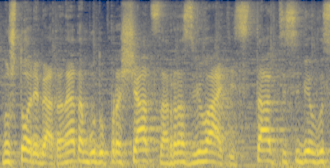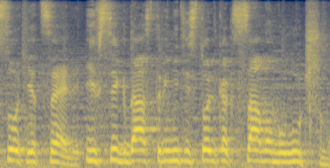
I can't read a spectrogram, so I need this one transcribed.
Ну что, ребята, на этом буду прощаться. Развивайтесь, ставьте себе высокие цели и всегда стремитесь только к самому лучшему.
